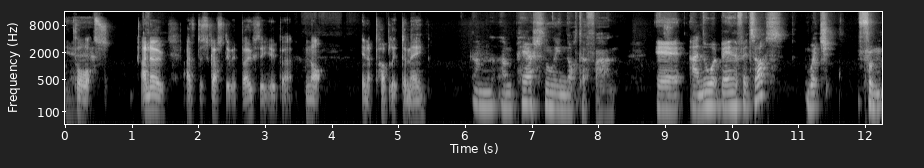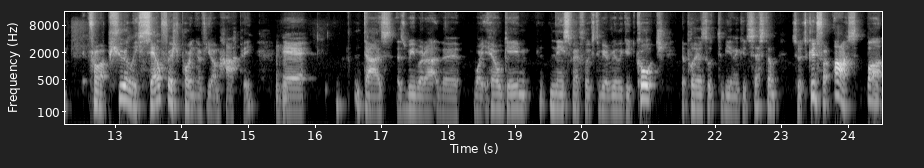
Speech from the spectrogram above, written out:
Yeah. Thoughts? I know I've discussed it with both of you, but not in a public domain. I'm, I'm personally not a fan. Uh, I know it benefits us, which from from a purely selfish point of view, I'm happy. Uh, Daz, as we were at the Whitehill game, Naismith looks to be a really good coach. The players look to be in a good system, so it's good for us. But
